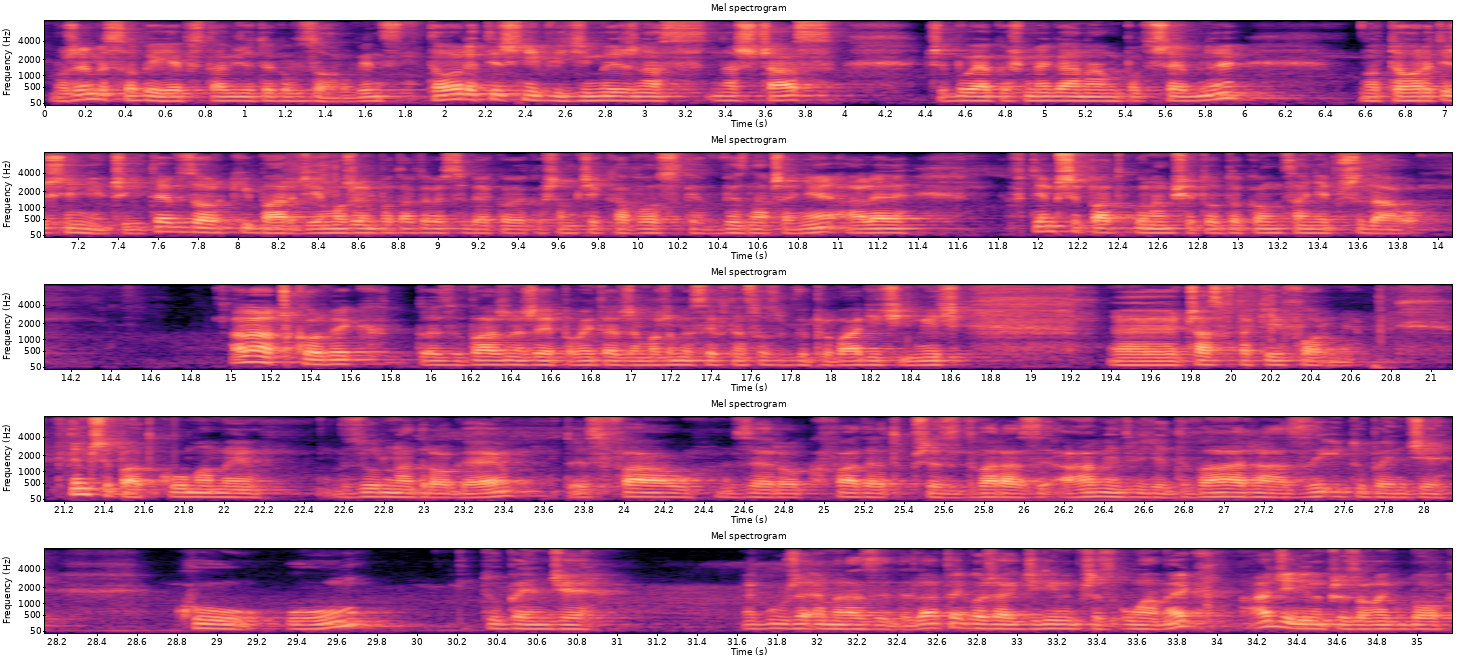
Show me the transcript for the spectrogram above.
możemy sobie je wstawić do tego wzoru. Więc teoretycznie widzimy, że nas, nasz czas, czy był jakoś mega nam potrzebny, no teoretycznie nie. Czyli te wzorki bardziej możemy potraktować sobie jako jakąś tam ciekawostkę, wyznaczenie, ale w tym przypadku nam się to do końca nie przydało. Ale aczkolwiek to jest ważne, żeby pamiętać, że możemy sobie w ten sposób wyprowadzić i mieć e, czas w takiej formie. W tym przypadku mamy wzór na drogę, to jest v0 kwadrat przez 2 razy a, więc będzie 2 razy i tu będzie qu i tu będzie na górze m razy d. Dlatego, że jak dzielimy przez ułamek, a dzielimy przez ułamek, bo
